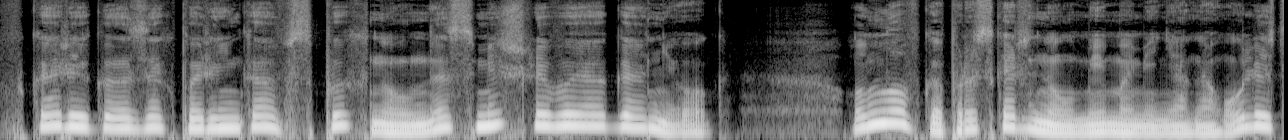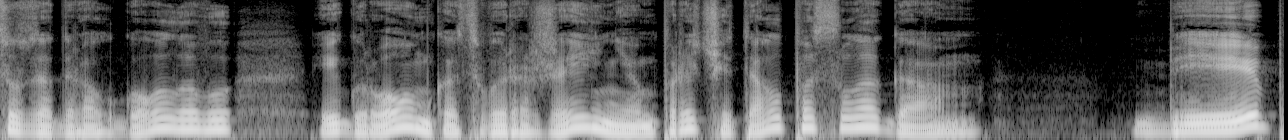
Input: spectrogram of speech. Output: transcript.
В каре глазах паренька вспыхнул насмешливый огонек. Он ловко проскользнул мимо меня на улицу, задрал голову и громко с выражением прочитал по слогам. «Бип,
